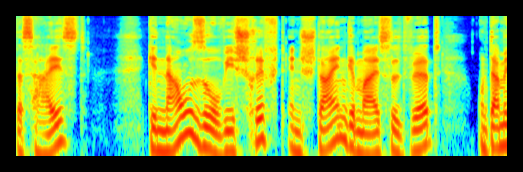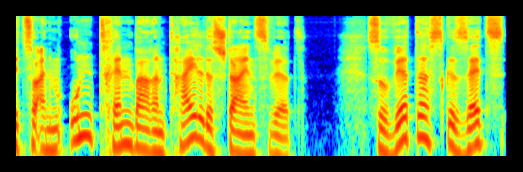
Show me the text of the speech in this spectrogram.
Das heißt, genauso wie Schrift in Stein gemeißelt wird und damit zu einem untrennbaren Teil des Steins wird, so wird das Gesetz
